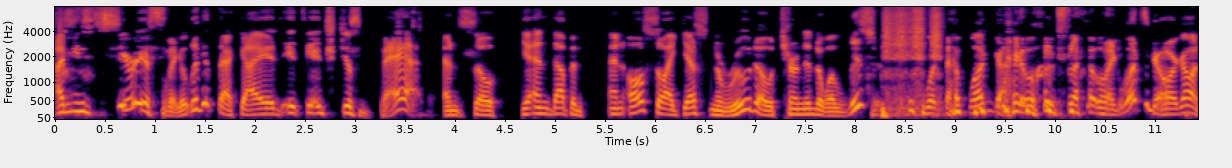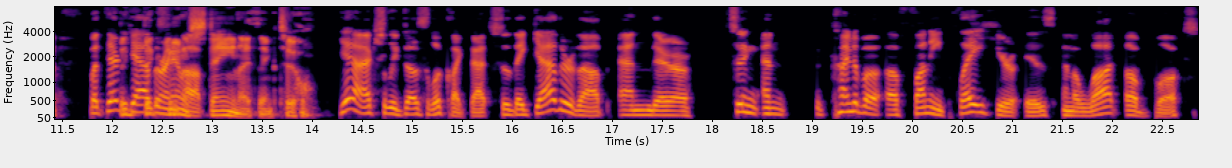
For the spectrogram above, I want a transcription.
I mean, seriously, look at that guy. It, it, it's just bad. And so you end up in, and also, I guess Naruto turned into a lizard. what that one guy looks like. Like, what's going on? But they're Big, big gathering fan up. of Stain, I think, too. Yeah, actually does look like that. So they gathered up and they're sitting and kind of a, a funny play here is in a lot of books,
